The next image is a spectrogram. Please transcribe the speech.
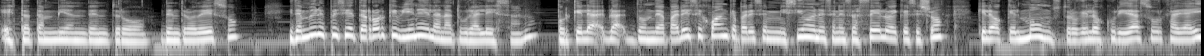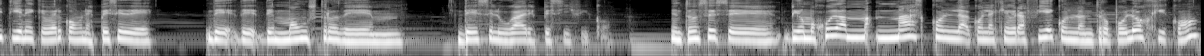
está también dentro, dentro de eso. Y también una especie de terror que viene de la naturaleza, ¿no? Porque la- donde aparece Juan, que aparece en Misiones, en esa selva y qué sé yo, que, lo, que el monstruo, que la oscuridad, surja de ahí, tiene que ver con una especie de, de, de- monstruo de, mm, de ese lugar específico. Entonces, eh, digamos, juega más con la, con la geografía y con lo antropológico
